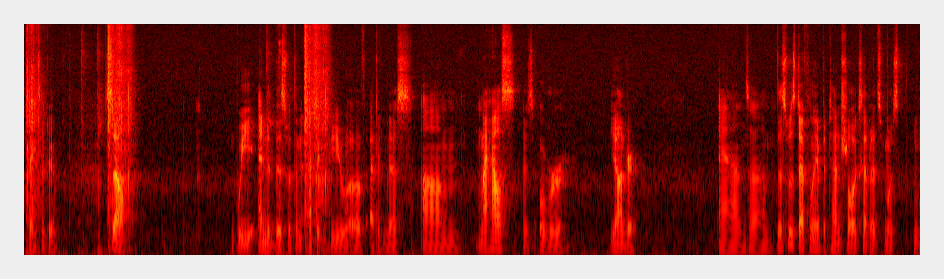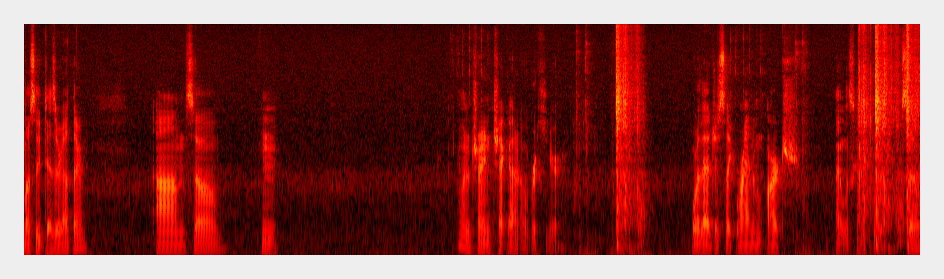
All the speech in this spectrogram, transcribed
thinks I do. So, we ended this with an epic view of epicness. Um, my house is over yonder, and uh, this was definitely a potential, except it's most mostly desert out there. Um, so, hmm. I want to try and check out over here. Or that just like random arch. That was kind of cool. So,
